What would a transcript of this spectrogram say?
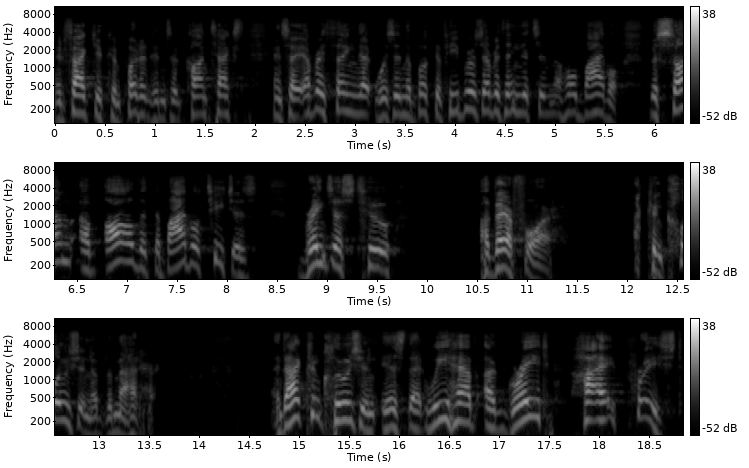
In fact, you can put it into context and say everything that was in the book of Hebrews, everything that's in the whole Bible. The sum of all that the Bible teaches brings us to a therefore, a conclusion of the matter. And that conclusion is that we have a great high priest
